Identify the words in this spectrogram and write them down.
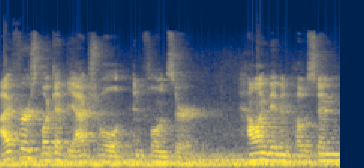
I first look at the actual influencer, how long they've been posting,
